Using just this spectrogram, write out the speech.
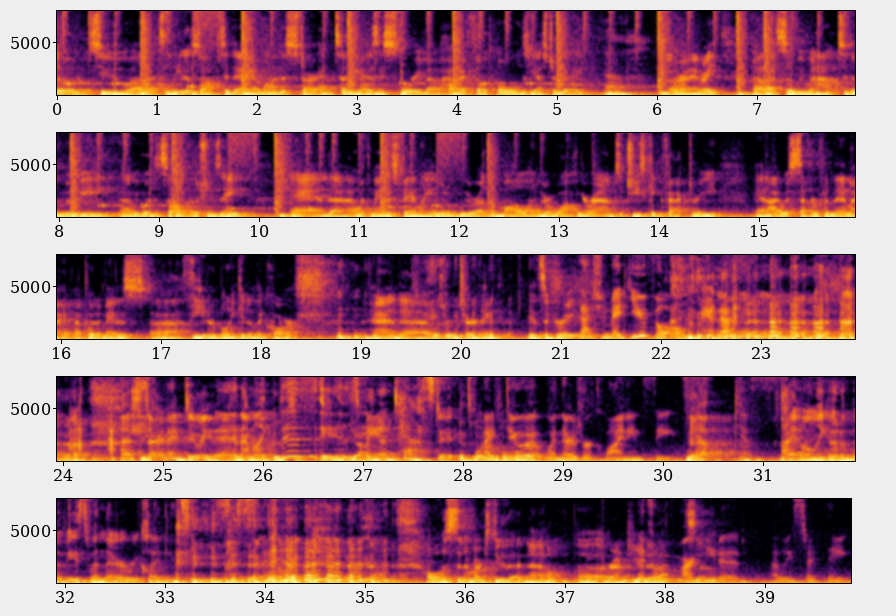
So to uh, to lead us off today, I wanted to start and tell you guys a story about how I felt old yesterday. Oh, All right. great. Uh, so we went out to the movie. Uh, we went and saw Ocean's Eight, and uh, with Amanda's family, and we were at the mall, and we were walking around to Cheesecake Factory. And I was separate from them. I, I put Amanda's uh, theater blanket in the car, and uh, was returning. It's a great. That should make you feel old, Amanda. I started doing it, and I'm like, this is yeah. fantastic. It's wonderful. I do it when there's reclining seats. Yep. Yes. I only go to movies when there are reclining seats. All the Cinemarks do that now uh, around here. And some of them are so- heated. At least I think.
